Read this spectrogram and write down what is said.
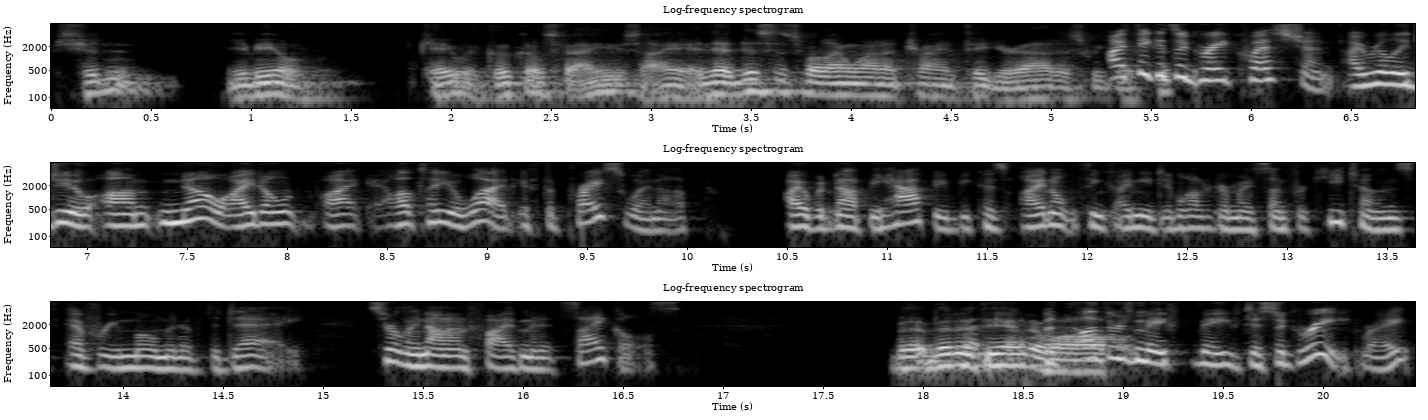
shouldn't you be okay with glucose values? I this is what I want to try and figure out as we. I think through. it's a great question. I really do. Um, no, I don't. I, I'll tell you what. If the price went up, I would not be happy because I don't think I need to monitor my son for ketones every moment of the day certainly not on five minute cycles. But, but at but, the end of but all, others may, may disagree, right?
